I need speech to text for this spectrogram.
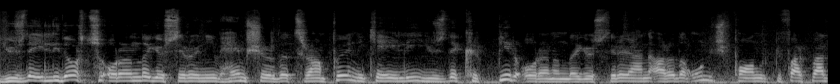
%54 oranında gösteriyor New Hampshire'da Trump'ı. Nikki Haley %41 oranında gösteriyor. Yani arada 13 puanlık bir fark var.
